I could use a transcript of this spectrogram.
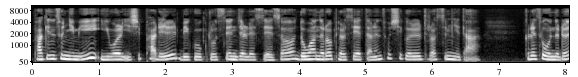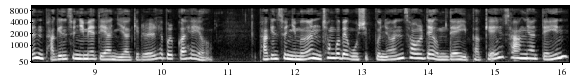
박인수님이 2월 28일 미국 로스앤젤레스에서 노환으로 별세했다는 소식을 들었습니다. 그래서 오늘은 박인수님에 대한 이야기를 해볼까 해요. 박인수님은 1959년 서울대 음대에 입학해 4학년 때인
